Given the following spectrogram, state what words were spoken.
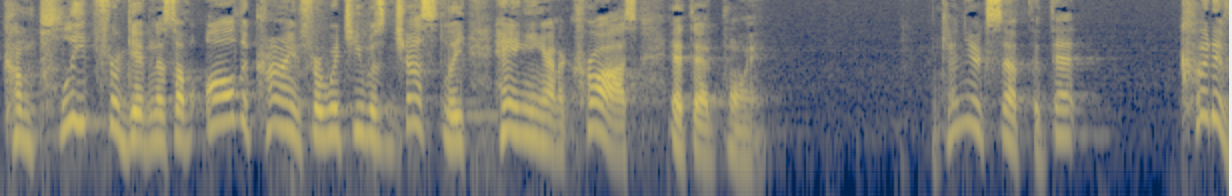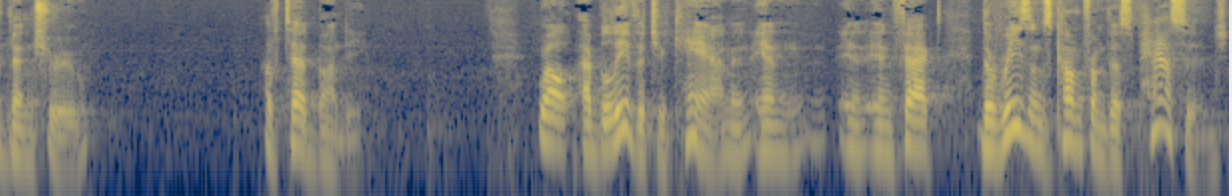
complete forgiveness of all the crimes for which he was justly hanging on a cross at that point. Can you accept that that could have been true of Ted Bundy? Well, I believe that you can. And, and, and in fact, the reasons come from this passage.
